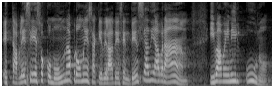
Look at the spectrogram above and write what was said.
establece eso como una promesa que de la descendencia de Abraham iba a venir uno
